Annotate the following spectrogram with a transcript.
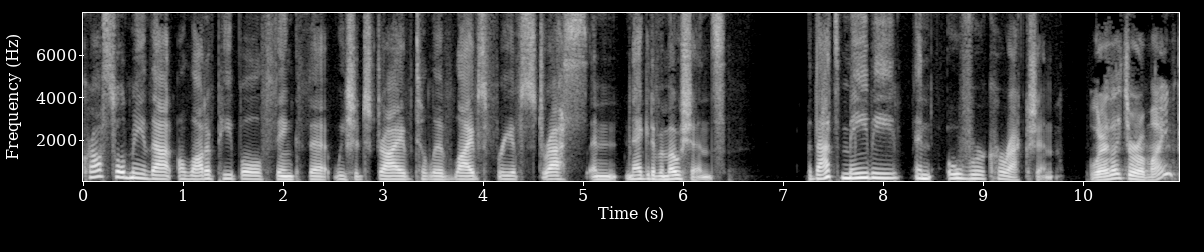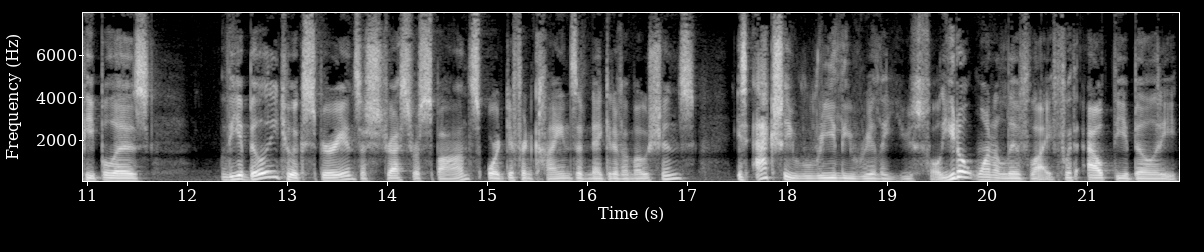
Kross told me that a lot of people think that we should strive to live lives free of stress and negative emotions. But that's maybe an overcorrection. What I'd like to remind people is the ability to experience a stress response or different kinds of negative emotions is actually really, really useful. You don't want to live life without the ability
